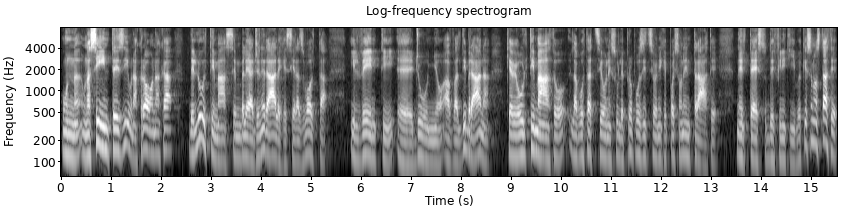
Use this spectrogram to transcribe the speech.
un, una sintesi, una cronaca dell'ultima assemblea generale che si era svolta il 20 eh, giugno a Val di Brana, che aveva ultimato la votazione sulle proposizioni che poi sono entrate nel testo definitivo e che sono state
